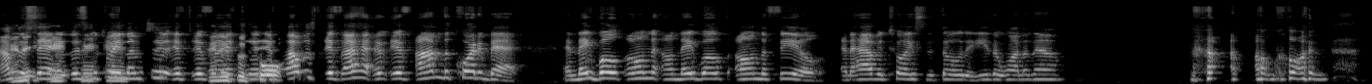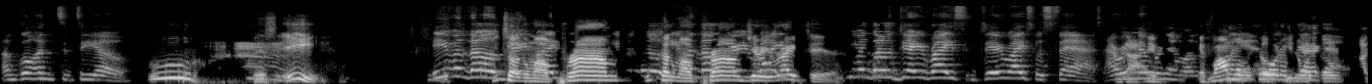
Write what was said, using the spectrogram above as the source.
I'm And just it- saying and- if it's and- between and- them two. If if, and if, it's if, I was if I had if, if I'm the quarterback and they both on the on they both on the field and I have a choice to throw to either one of them, I'm going I'm going to To. Ooh. Miss E. Mm. Even though You talking Jerry about Rice- prime? even You though- talking about though prime Jerry Rice here? Even though Jerry Rice, Jerry Rice was fast. I Nah, remember if- him. on- if I'm a quarterback- oh, You know what, though? I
